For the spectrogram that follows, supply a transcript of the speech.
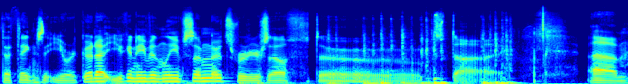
the things that you are good at. You can even leave some notes for yourself. Don't die. Um,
